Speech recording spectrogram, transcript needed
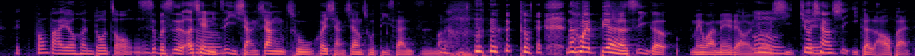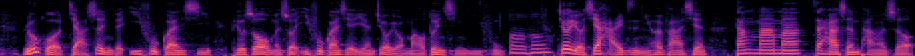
方法有很多种，是不是？而且你自己想象出、嗯、会想象出第三只吗？对，那会变成是一个没完没了的游戏，嗯、就像是一个老板，如果假设你的依附关系，比如说我们说依附关系的研究有矛盾型依附，嗯哼，就有些孩子你会发现。当妈妈在他身旁的时候，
